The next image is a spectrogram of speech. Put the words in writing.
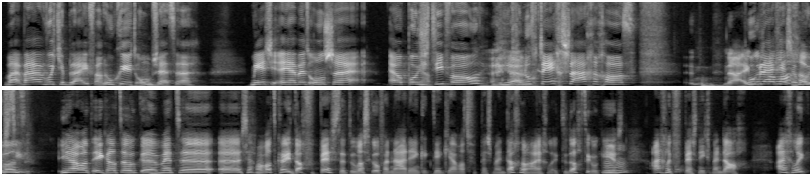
Waar, waar word je blij van? Hoe kun je het omzetten? Meertje, jij bent onze El Positivo. Ja. Genoeg tegenslagen gehad. Nou, ik Hoe moet blijf je zo positief? Want, ja, want ik had ook eh, met, eh, eh, zeg maar, wat kan je dag verpesten? Toen was ik over aan het nadenken. Ik denk, ja, wat verpest mijn dag nou eigenlijk? Toen dacht ik ook eerst, Mhm. eigenlijk verpest niks mijn dag. Eigenlijk,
